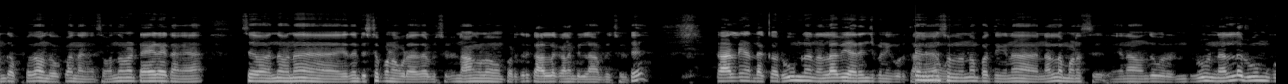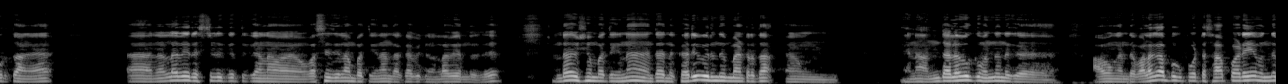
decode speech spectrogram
வந்து அப்போ தான் வந்து உட்காந்தாங்க. ஸோ டயர்டாகிட்டாங்க சரி வந்தவொடனே எதுவும் டிஸ்டர்ப் பண்ணக்கூடாது அப்படின்னு சொல்லிட்டு நாங்களும் படுத்துட்டு காலைல கிளம்பிடலாம் அப்படின்னு சொல்லிட்டு காலையிலே அந்த அக்கா ரூம்லாம் நல்லாவே அரேஞ்ச் பண்ணி கொடுத்தாங்க. என்ன சொல்லணும்னா பார்த்தீங்கன்னா நல்ல மனசு. ஏன்னா வந்து ஒரு ரூம் நல்ல ரூம் கொடுத்தாங்க. நல்லாவே ரெஸ்ட் எடுக்கிறதுக்கான வசதிலாம் பார்த்தீங்கன்னா அந்த அக்கா வீட்டில் நல்லாவே இருந்தது. ரெண்டாவது விஷயம் பார்த்தீங்கன்னா இந்த அந்த கறி விருந்து மேட்ரு தான். ஏன்னா அந்த அளவுக்கு வந்து அந்த அவங்க அந்த வளகாப்புக்கு போட்ட சாப்பாடே வந்து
